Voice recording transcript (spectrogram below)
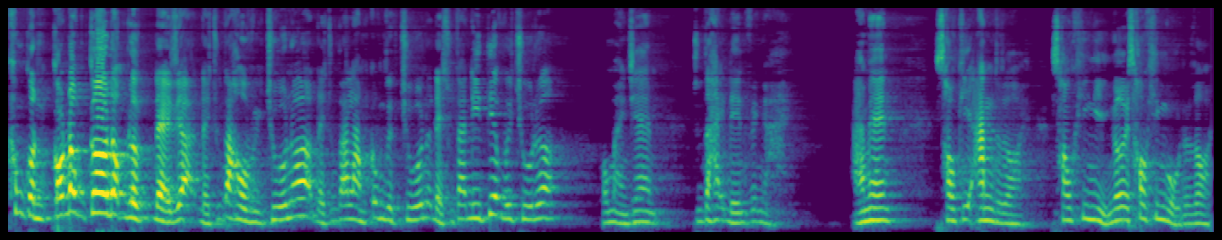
không còn có động cơ động lực để gì ạ để chúng ta hầu việc Chúa nữa để chúng ta làm công việc Chúa nữa để chúng ta đi tiếp với Chúa nữa ông anh chị em chúng ta hãy đến với ngài. Amen. Sau khi ăn được rồi sau khi nghỉ ngơi sau khi ngủ được rồi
